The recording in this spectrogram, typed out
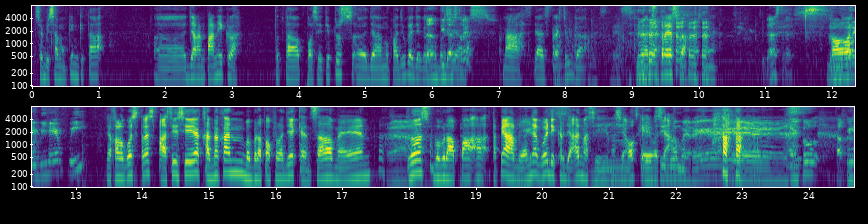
sebisa mungkin kita eh, jangan panik lah tetap positif terus eh, jangan lupa juga jaga dan tidak kebersihan. stres nah jangan stres juga Stres. tidak stres lah maksudnya tidak stres Kalau- be happy Ya kalau gue stres pasti sih ya karena kan beberapa project cancel men. Ya. Terus beberapa ah, tapi alhamdulillahnya gue di kerjaan masih masih oke Skripsi masih belum aman. beres Nah itu tapi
